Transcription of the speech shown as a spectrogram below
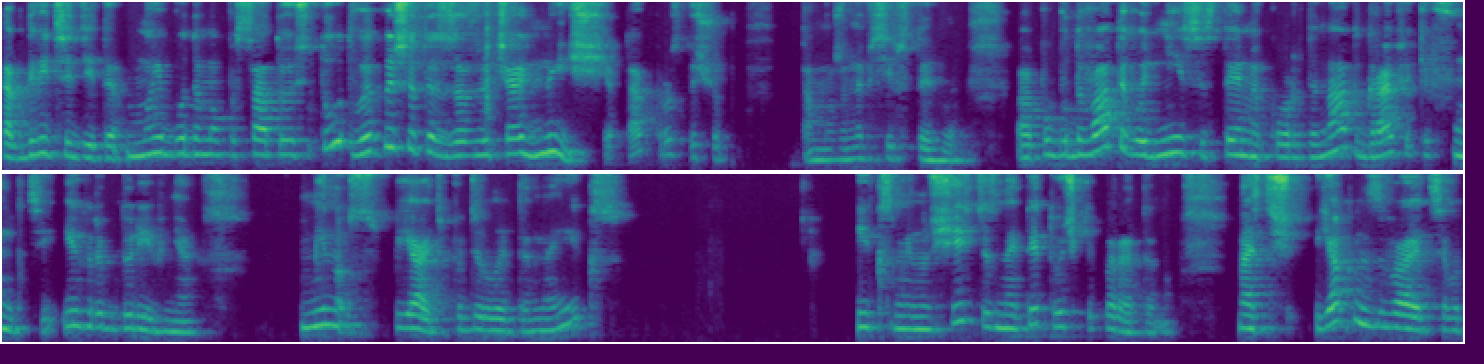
Так, дивіться, діти, ми будемо писати ось тут, ви пишете зазвичай нижче, так? Просто щоб там, може, не всі встигли. Е, Побудувати в одній системі координат графіки функцій. Y дорівнює мінус 5 поділити на х, х мінус 6 і знайти точки перетину. Настя, як називається от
